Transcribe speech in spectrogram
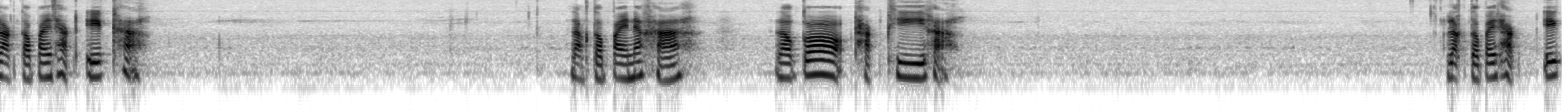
หลักต่อไปถัก x ค่ะ หลักต่อไปนะคะ แล้วก็ถัก p ค่ะ หลักต่อไปถัก x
